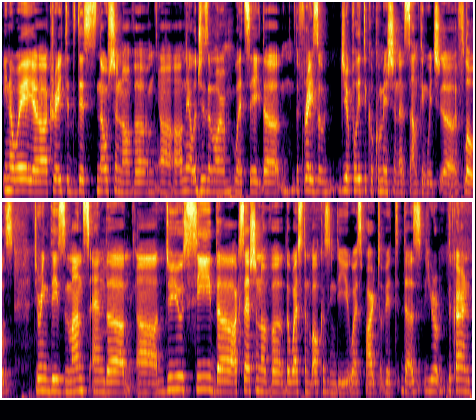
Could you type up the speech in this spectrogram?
in a way, uh, created this notion of um, uh, neologism, or let's say the the phrase of geopolitical commission as something which flows during these months? And uh, uh, do you see the accession of uh, the Western Balkans in the U.S. part of it? Does Europe, the current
